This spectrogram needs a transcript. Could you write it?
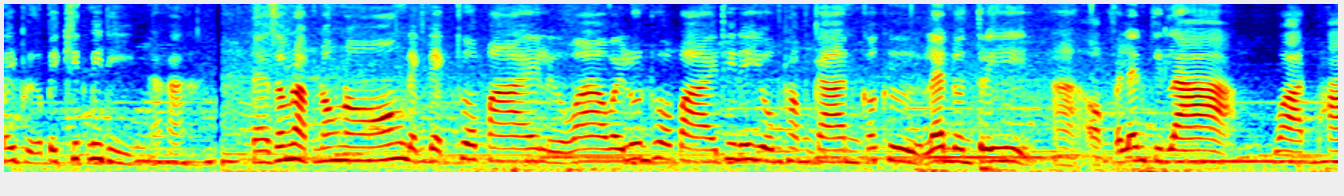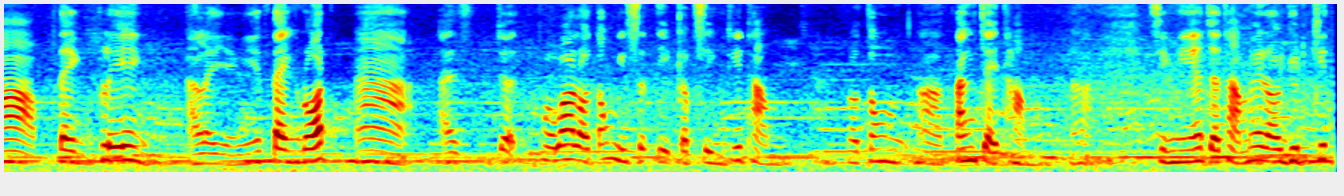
ไม่เผลอไปคิดไม่ดีนะคะ แต่สำหรับน้องๆ เด็กๆทั่วไป หรือว่าวัยรุ่นทั่วไปที่นิยมทำกันก็คือเล่นดนตรีอออกไปเล่นกีฬาวาดภาพ แต่งเพลงอะไรอย่างนี้แต่งรถอ่าจะเพราะว่าเราต้องมีสติกับสิ่งที่ทำเราต้องอตั้งใจทำนะคะสิ่งนี้จะทำให้เราหยุดคิด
